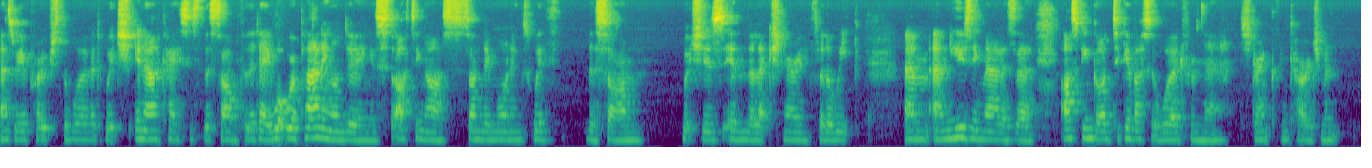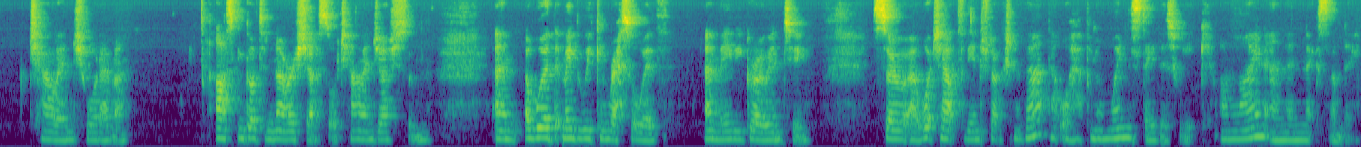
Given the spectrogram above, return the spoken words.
as we approach the word, which in our case is the psalm for the day. What we're planning on doing is starting our Sunday mornings with the psalm, which is in the lectionary for the week um, and using that as a asking God to give us a word from there strength, encouragement, challenge, whatever. Asking God to nourish us or challenge us, and um, a word that maybe we can wrestle with and maybe grow into. So uh, watch out for the introduction of that. That will happen on Wednesday this week online and then next Sunday.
